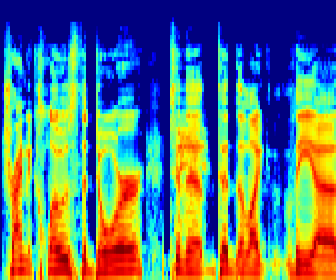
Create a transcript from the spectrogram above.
trying to close the door to the to the like the uh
